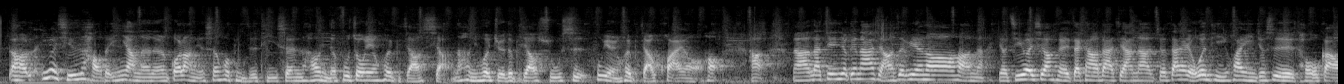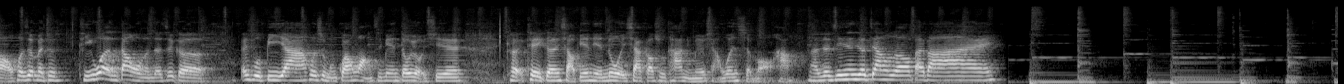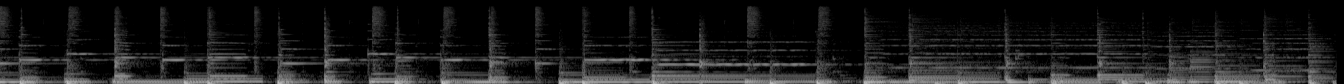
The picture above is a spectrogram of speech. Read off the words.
然后，因为其实好的营养呢，能够让你的生活品质提升，然后你的副作用会比较小，然后你会觉得比较舒适，复原也会比较快哦。哈，好，那那今天就跟大家讲到这边喽。哈，那有机会希望可以再看到大家，那就大家有问题欢迎就是投稿或者么就提问到我们的这个 FB 呀，或者我们官网这边都有些可可以跟小编联络一下，告诉他你们有想问什么。好，那就今天就这样喽，拜拜。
